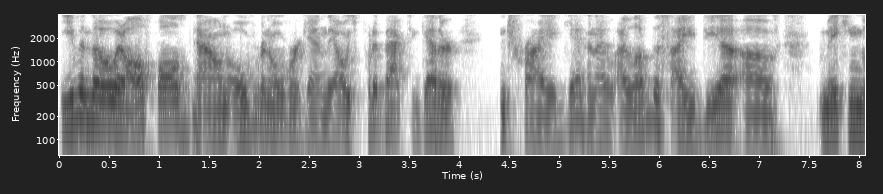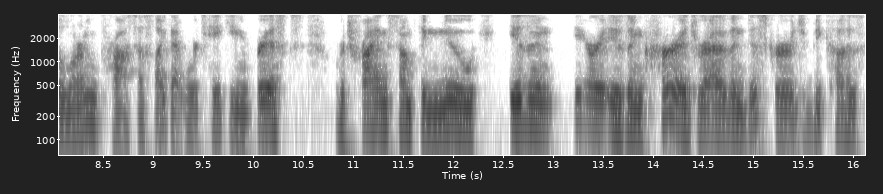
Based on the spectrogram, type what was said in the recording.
even though it all falls down over and over again, they always put it back together and try again. And I, I love this idea of making the learning process like that. We're taking risks, we're trying something new, isn't or is encouraged rather than discouraged because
